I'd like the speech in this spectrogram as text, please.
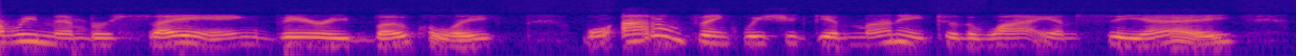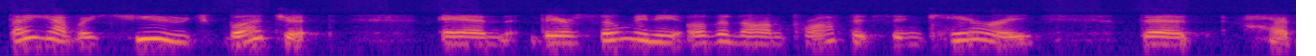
remember saying very vocally, "Well, I don't think we should give money to the YMCA. They have a huge budget, and there are so many other nonprofits in Cary that have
